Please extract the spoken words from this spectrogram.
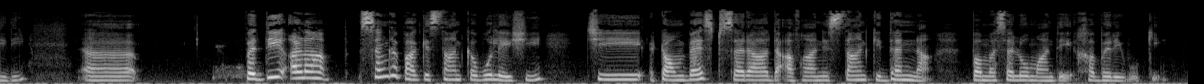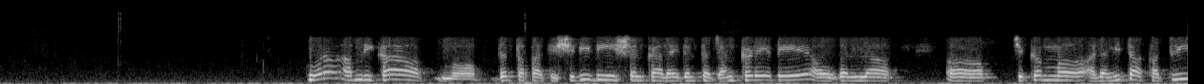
دي دي په دې اړه څنګه پاکستان کولای شي چې ټام بیسټ سره د افغانستان کې دنه په مسلو باندې خبري وکړي ګوره امریکا دلته پاتې شوې دي شل کاله دلته جنگ کړي دي او بل چې کوم عالمي طاقت وي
